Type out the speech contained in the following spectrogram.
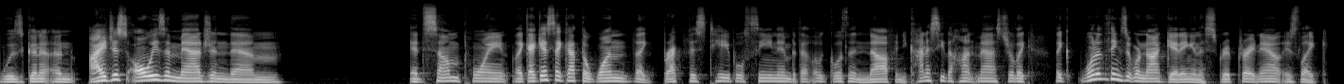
was gonna. Un- I just always imagined them at some point. Like I guess I got the one like breakfast table scene in, but that like wasn't enough. And you kind of see the hunt master. Like like one of the things that we're not getting in the script right now is like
